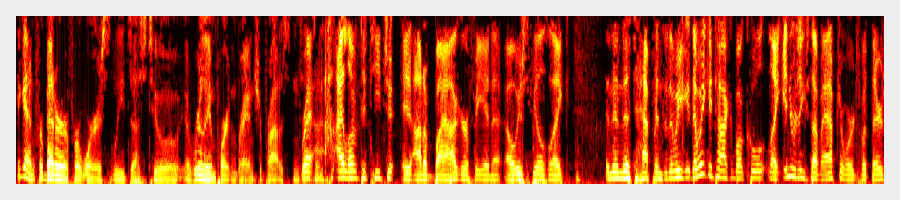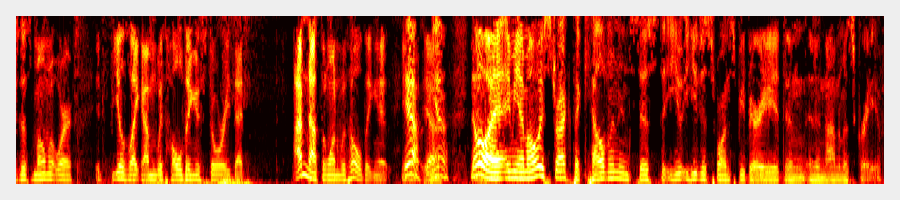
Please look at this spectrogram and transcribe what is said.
again, for better or for worse, leads us to a, really important branch of Protestantism. I I love to teach it out of biography, and it always feels like, and then this happens, and then we then we can talk about cool, like interesting stuff afterwards. But there's this moment where it feels like I'm withholding a story that I'm not the one withholding it. you Yeah, yeah, No, I, I mean, I'm always struck that Calvin insists that he, he just wants to be buried in an anonymous grave.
